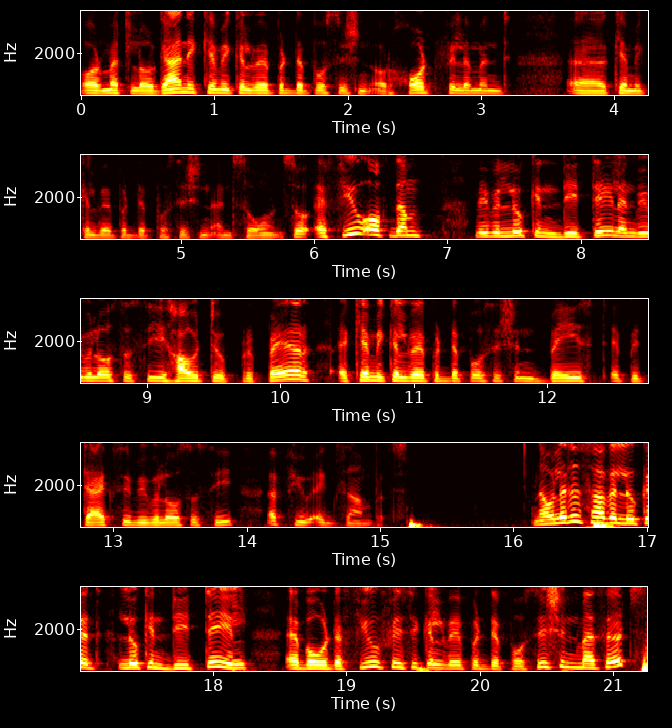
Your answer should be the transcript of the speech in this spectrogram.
or metal organic chemical vapor deposition or hot filament uh, chemical vapor deposition and so on. So, a few of them we will look in detail and we will also see how to prepare a chemical vapor deposition based epitaxy. We will also see a few examples. Now, let us have a look at look in detail about a few physical vapor deposition methods.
